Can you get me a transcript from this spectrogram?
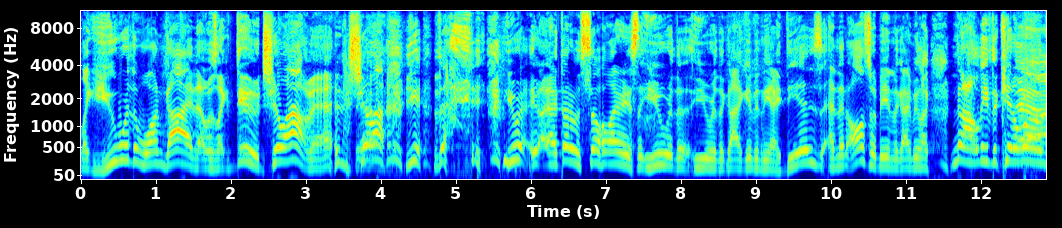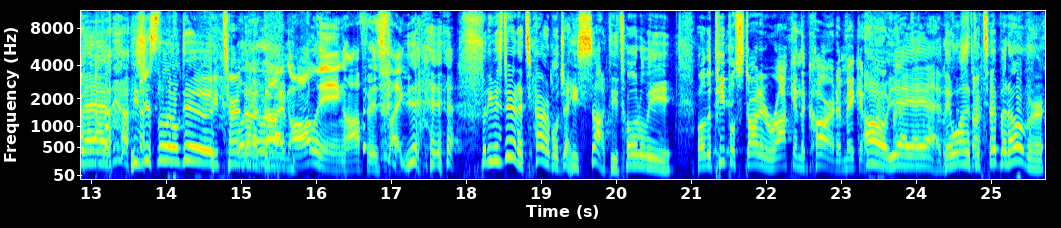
like you were the one guy that was like, dude, chill out, man. chill out. You, the, you were I thought it was so hilarious that you were the you were the guy giving the ideas and then also being the guy being like, No, leave the kid alone, man. He's just a little dude. He turned well, they were like alling off his like. yeah, yeah. But he was doing a terrible job. He sucked. He totally Well, the people started rocking the car to make it. Oh yeah, yeah, yeah. They wanted to tip it over.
